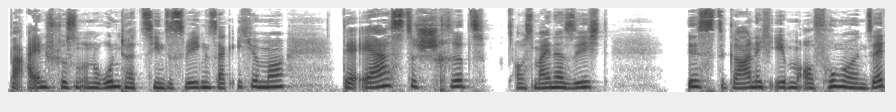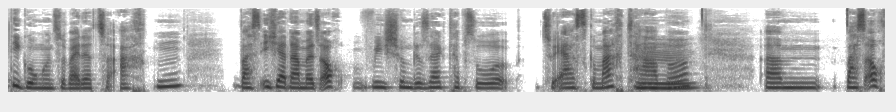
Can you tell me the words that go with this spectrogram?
beeinflussen und runterziehen. Deswegen sage ich immer, der erste Schritt aus meiner Sicht ist gar nicht eben auf Hunger und Sättigung und so weiter zu achten, was ich ja damals auch, wie ich schon gesagt habe, so zuerst gemacht habe, mhm ähm, was auch,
